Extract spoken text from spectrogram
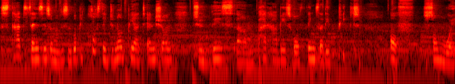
start sensing some of these things, but because they do not pay attention to these um, bad habits or things that they picked off somewhere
